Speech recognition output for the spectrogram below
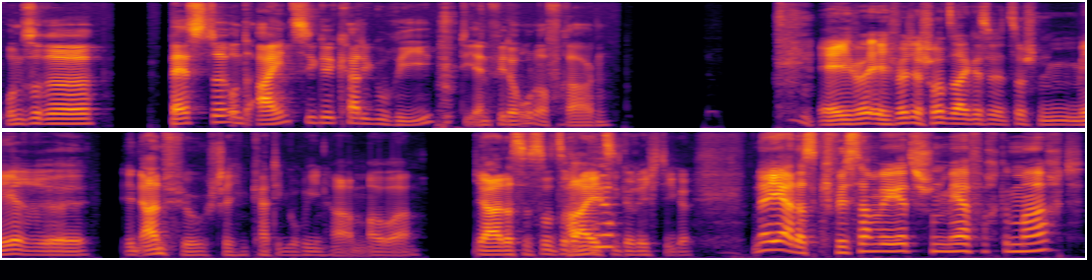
unsere beste und einzige Kategorie, die Entweder-Oder-Fragen. Ja, ich würde ich würd ja schon sagen, dass wir inzwischen mehrere, in Anführungsstrichen, Kategorien haben, aber ja, das ist unsere Haben wir? einzige richtige. Naja, das Quiz haben wir jetzt schon mehrfach gemacht.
